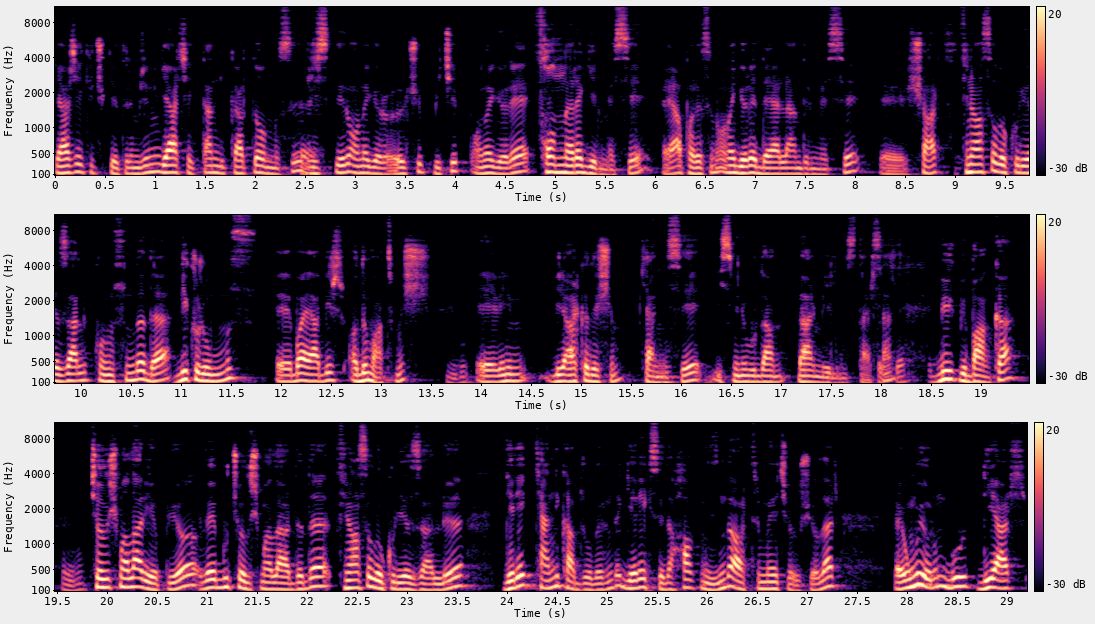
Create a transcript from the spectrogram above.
Gerçek küçük yatırımcının gerçekten dikkatli olması, riskleri ona göre ölçüp biçip ona göre fonlara girmesi veya parasını ona göre değerlendirmesi e, şart. Finansal okuryazarlık konusunda da bir kurumumuz e, bayağı bir adım atmış. E, benim bir arkadaşım kendisi, ismini buradan vermeyelim istersen. Peki. Büyük bir banka çalışmalar yapıyor ve bu çalışmalarda da finansal okuryazarlığı gerek kendi kadrolarında gerekse de halk nezdinde artırmaya çalışıyorlar. Ve umuyorum bu diğer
